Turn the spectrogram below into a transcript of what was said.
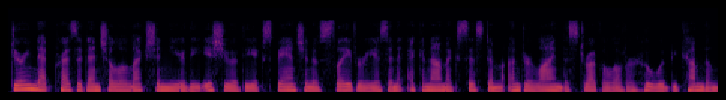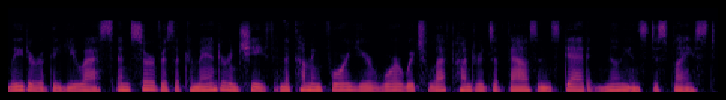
During that presidential election year, the issue of the expansion of slavery as an economic system underlined the struggle over who would become the leader of the U.S. and serve as the commander in chief in the coming four year war, which left hundreds of thousands dead and millions displaced.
